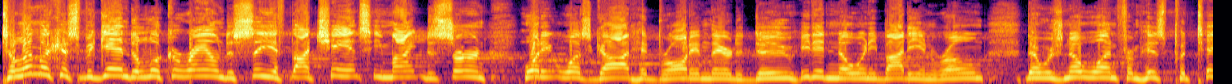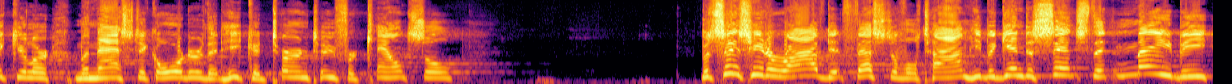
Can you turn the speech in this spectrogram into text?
Telemachus began to look around to see if by chance he might discern what it was God had brought him there to do. He didn't know anybody in Rome. There was no one from his particular monastic order that he could turn to for counsel. But since he'd arrived at festival time, he began to sense that maybe,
